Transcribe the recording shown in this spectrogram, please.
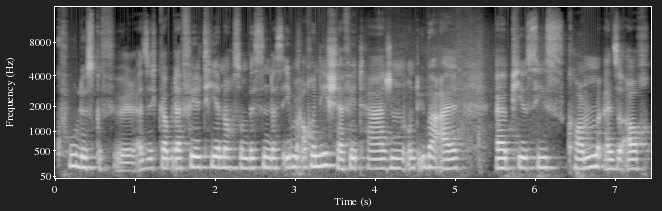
cooles Gefühl. Also ich glaube, da fehlt hier noch so ein bisschen, dass eben auch in die Chefetagen und überall äh, POCs kommen, also auch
